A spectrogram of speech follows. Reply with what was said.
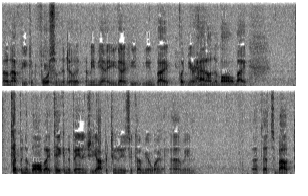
I don't know if you can force them to do it. I mean, yeah, you got to you, you, by putting your hat on the ball, by tipping the ball, by taking advantage of the opportunities that come your way. I mean, that, that's about.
